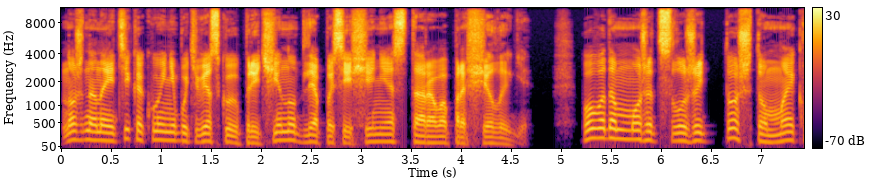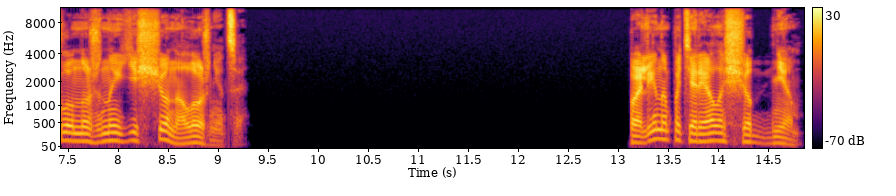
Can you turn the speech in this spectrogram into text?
Нужно найти какую-нибудь вескую причину для посещения старого прощелыги. Поводом может служить то, что Майклу нужны еще наложницы. Полина потеряла счет дням.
